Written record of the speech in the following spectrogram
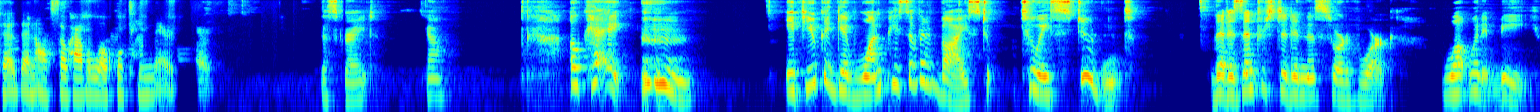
to then also have a local team there. That's great. Yeah. Okay. If you could give one piece of advice to, to a student that is interested in this sort of work, what would it be?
